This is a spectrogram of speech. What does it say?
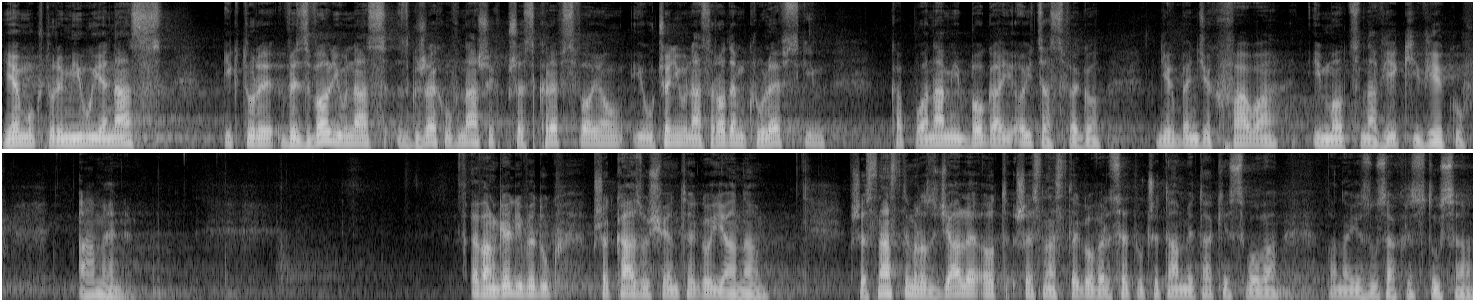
Jemu, który miłuje nas i który wyzwolił nas z grzechów naszych przez krew swoją i uczynił nas rodem królewskim, kapłanami Boga i Ojca swego, niech będzie chwała i moc na wieki wieków. Amen. W Ewangelii według przekazu świętego Jana w szesnastym rozdziale od szesnastego wersetu czytamy takie słowa Pana Jezusa Chrystusa.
